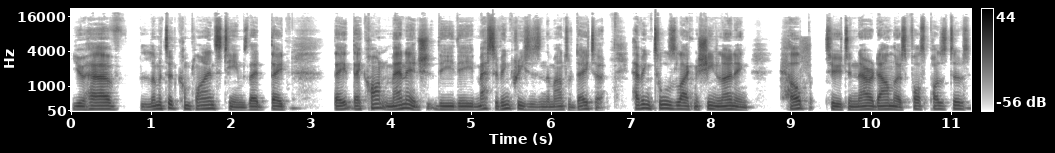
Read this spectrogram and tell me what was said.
you have limited compliance teams that they, they they can't manage the the massive increases in the amount of data. Having tools like machine learning help to to narrow down those false positives.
